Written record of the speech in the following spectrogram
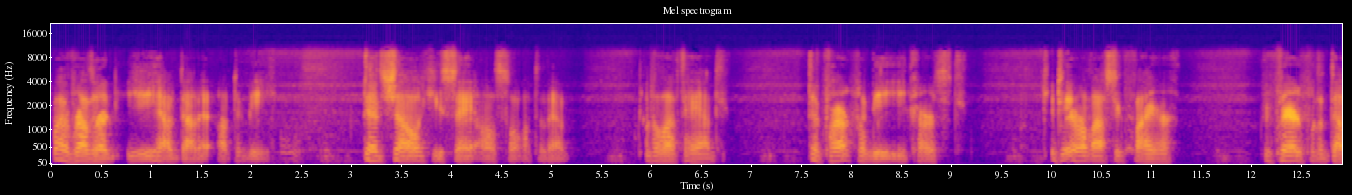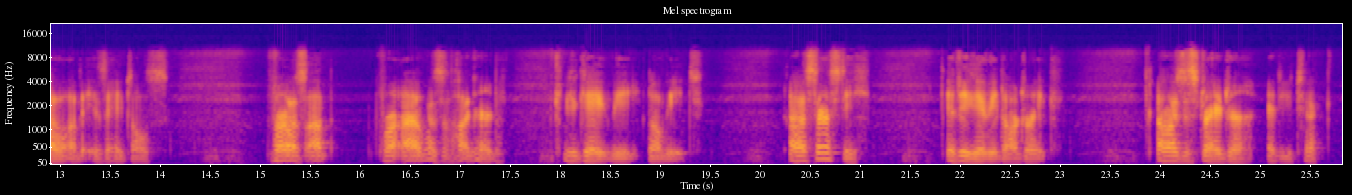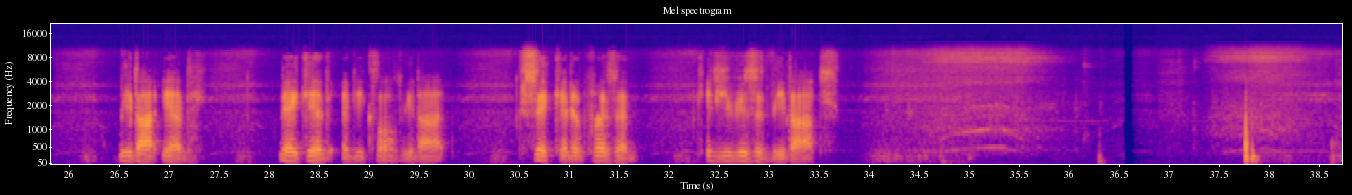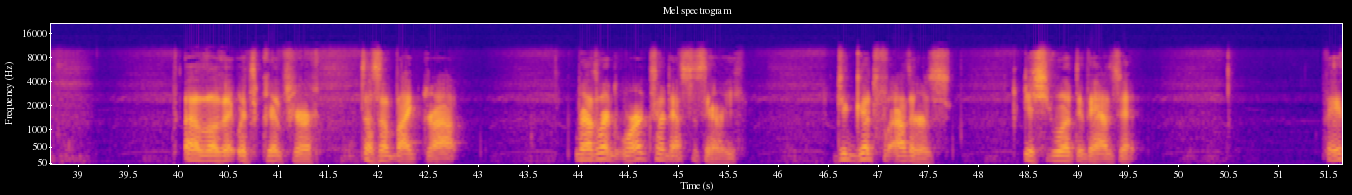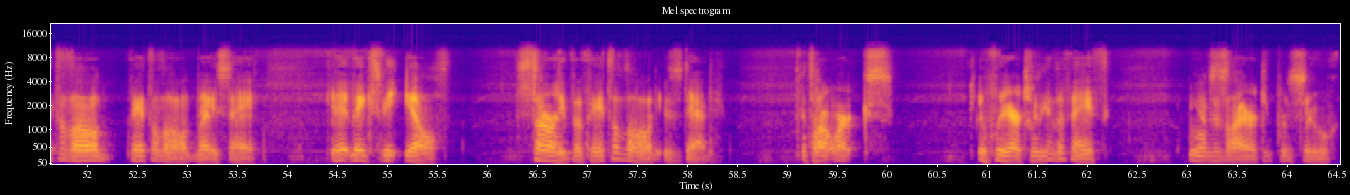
my brethren, ye have done it unto me. Then shall he say also unto them on the left hand, Depart from me, ye cursed, into everlasting fire, prepared for the devil and his angels. For I was, up, for I was hungered, you gave me no meat. I was thirsty, and you gave me no drink. I was a stranger, and you took me not in. Naked, and you clothed me not. Sick and in prison, and you visited me not. I love it when scripture doesn't mic drop. Brethren, works are necessary. Do good for others. Yeshua demands it. Faith alone, faith alone, they say. It makes me ill. Sorry, but faith alone is dead. Without works. If we are truly of the faith, we have desire to pursue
